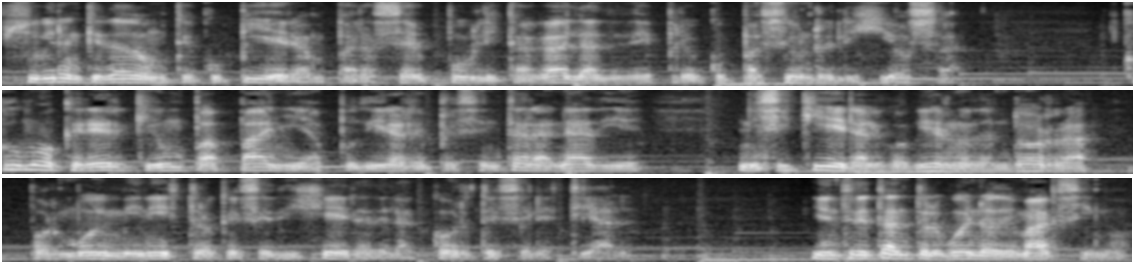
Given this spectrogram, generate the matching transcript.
se hubieran quedado aunque cupieran para hacer pública gala de despreocupación religiosa. ¿Cómo creer que un papaña pudiera representar a nadie, ni siquiera al gobierno de Andorra, por muy ministro que se dijera de la corte celestial? Y entre tanto el bueno de Máximo,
